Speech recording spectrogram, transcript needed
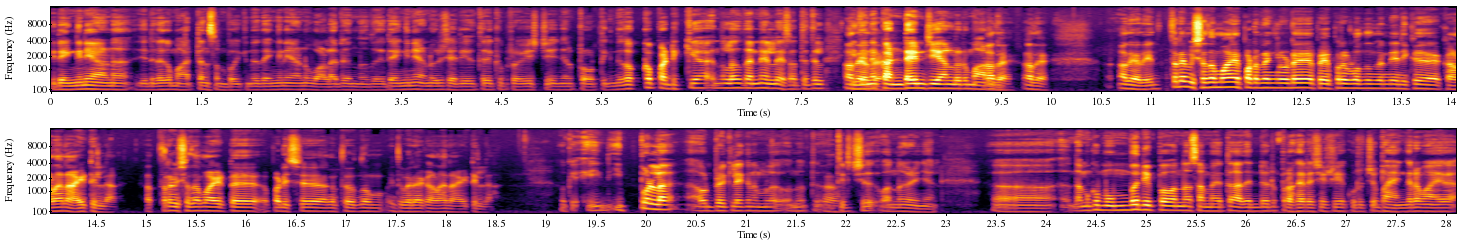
ഇതെങ്ങനെയാണ് ജനിതക മാറ്റം സംഭവിക്കുന്നത്? ഇതെങ്ങനെയാണ് വളരുന്നത്? ഇതെങ്ങനെയാണ് ഒരു ശരീരത്തിലേക്ക് പ്രവേശിച്ചു കഴിഞ്ഞാൽ പ്രവർത്തിക്കുന്നത്? ഇതൊക്കെ പഠിക്കുക എന്നുള്ളത് തന്നെയല്ലേ? സത്യത്തിൽ ഇതിനെ കണ്ടെയ്ൻ ചെയ്യാനുള്ളൊരു മാർഗം. അതെ അതെ. അതെ അതെ. ഇത്ര വിശദമായ പഠനങ്ങളുടെ പേപ്പറുകളൊന്നും തന്നെ എനിക്ക് കാണാനായിട്ടില്ല. അത്ര വിശദമായിട്ട് പഠിച്ച് അങ്ങനത്തെ ഒന്നും ഇതുവരെ കാണാനായിട്ടില്ല. ഓക്കെ. ഇപ്പോഴുള്ള ഔട്ട് ബ്രേക്കിലേക്ക് നമ്മൾ ഒന്ന് തിരിച്ച് വന്നു കഴിഞ്ഞാൽ നമുക്ക് മുമ്പ് നിപ്പ വന്ന സമയത്ത് അതിന്റെ ഒരു പ്രഹരശേഷിയെക്കുറിച്ച് ഭയങ്കരമായ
